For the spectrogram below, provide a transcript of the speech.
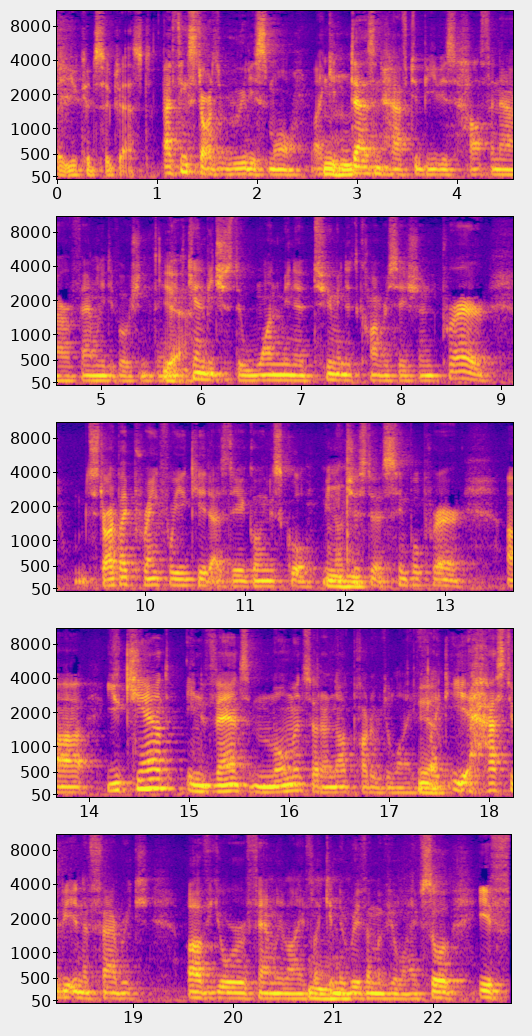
that you could suggest? I think starts really small. Like Mhm. it doesn't have to be this half an hour family devotion thing. Yeah. It can be just a one minute, two minute conversation prayer. Start by praying for your kid as they're going to school. You know, Mhm. just a simple prayer. Uh, you can't invent moments that are not part of your life. Yeah. Like it has to be in the fabric of your family life, like in the Mhm. rhythm of your life. So if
